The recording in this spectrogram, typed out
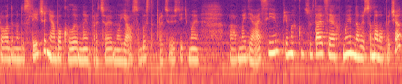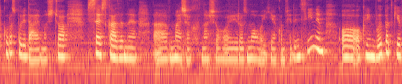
проводимо дослідження або коли ми працюємо, я особисто працюю з дітьми в медіації, прямих консультаціях, ми на самому початку розповідаємо, що все сказане в межах нашої розмови є конфіденційним, окрім випадків,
